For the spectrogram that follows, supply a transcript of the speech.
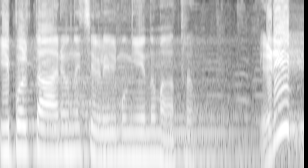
ഇപ്പോൾ താനൊന്ന് ചെളിയിൽ മുങ്ങിയെന്ന് മാത്രം. എടി!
